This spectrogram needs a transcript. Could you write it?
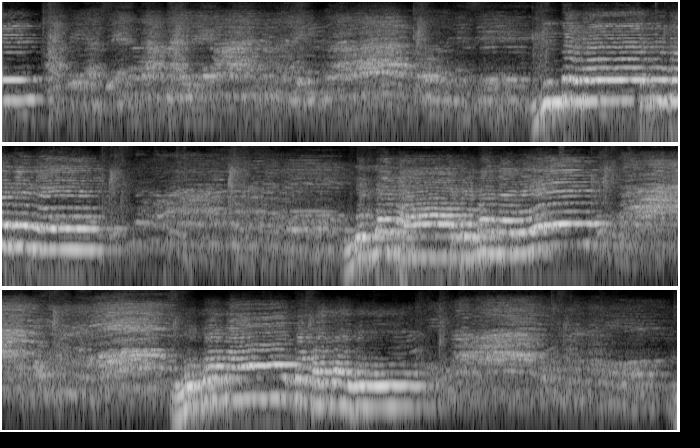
జిందవాదు మనవే జిందవాదు మనవే జిందవాదు మనవే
